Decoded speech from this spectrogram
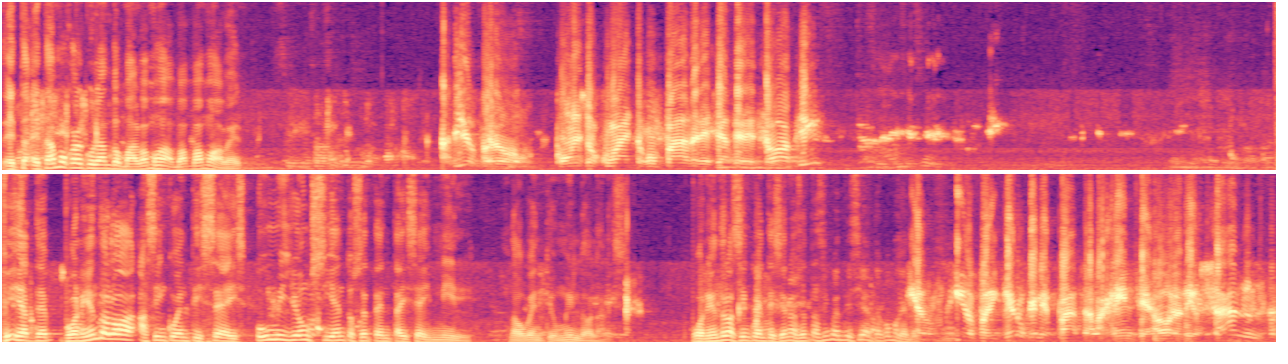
está, estamos calculando mal, vamos a, vamos a ver. Adiós, pero con esos cuartos, compadre, se hace de todo aquí. Fíjate, poniéndolo a 56, 1.176.000, no 21 mil dólares. Poniéndolo a 56, no, eso está a 57, ¿cómo que está? Dios mío, pero ¿y qué es lo que le pasa a la gente ahora, Dios santo?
